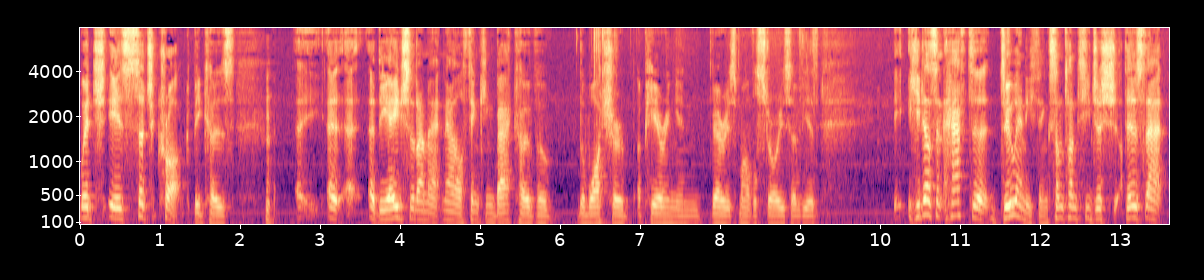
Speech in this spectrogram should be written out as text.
which is such a crock because at, at the age that I'm at now, thinking back over the Watcher appearing in various Marvel stories over the years, he doesn't have to do anything. Sometimes he just there's that.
